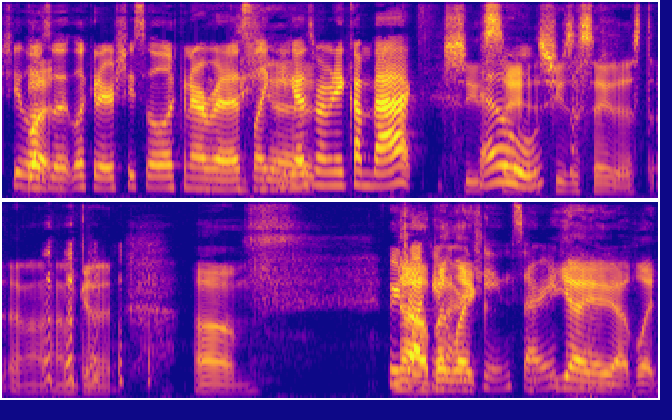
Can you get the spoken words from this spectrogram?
She loves But- it. Look at her. She's still looking over at us like, "You guys want me to come back?" she's No. sa- she's a sadist. I don't, I don't get it. Um, We were No, talking but about like- routine. Sorry. Yeah, yeah, yeah. But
